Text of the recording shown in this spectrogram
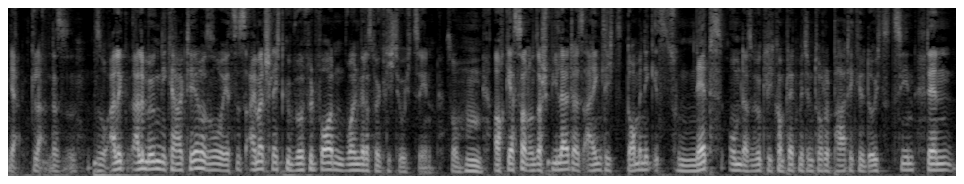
ja, klar. Das, so, alle, alle mögen die Charaktere. So, jetzt ist einmal schlecht gewürfelt worden, wollen wir das wirklich durchziehen. So, hm. Auch gestern unser Spielleiter ist eigentlich, Dominik ist zu nett, um das wirklich komplett mit dem Total Particle durchzuziehen. Denn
